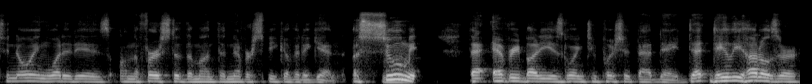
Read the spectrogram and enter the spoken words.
to knowing what it is on the first of the month and never speak of it again, assuming mm-hmm. That everybody is going to push it that day. Da- daily huddles are,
